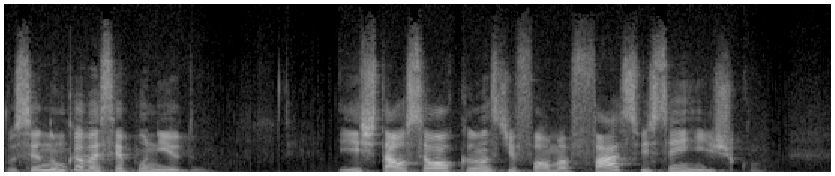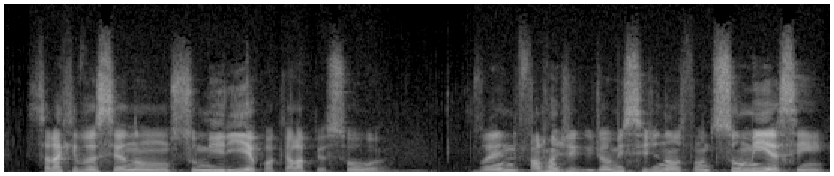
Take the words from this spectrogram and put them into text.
você nunca vai ser punido, e está ao seu alcance de forma fácil e sem risco, será que você não sumiria com aquela pessoa? Não estou falando de, de homicídio, não, estou falando de sumir assim.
